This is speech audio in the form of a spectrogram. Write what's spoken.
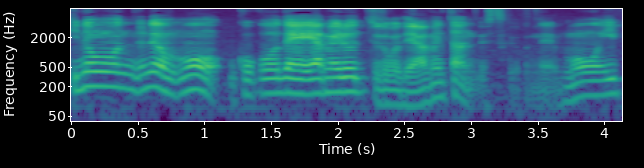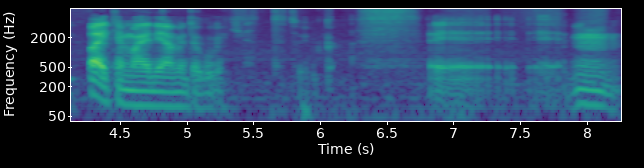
昨日でももうここでやめるっていうところでやめたんですけどね、もう一杯手前でやめておくべきだったというか、えー、うん。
